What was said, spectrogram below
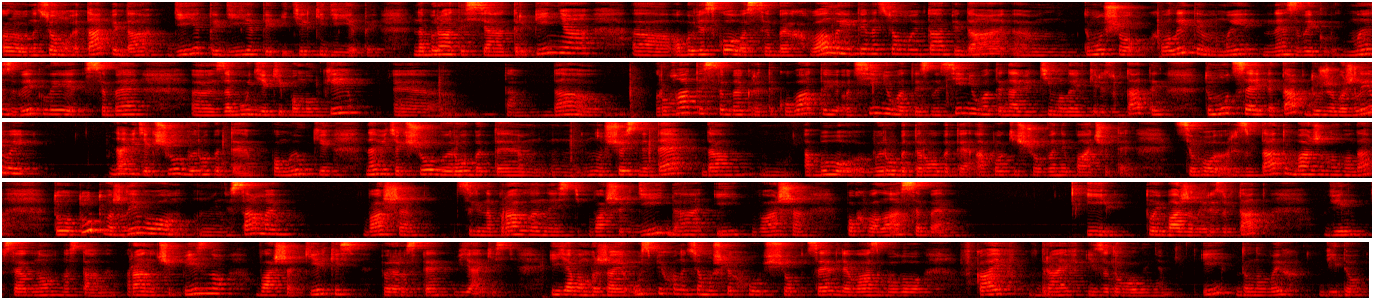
е, на цьому етапі да, діяти, діяти і тільки діяти, набиратися терпіння, е, обов'язково себе хвалити на цьому етапі, да, ем, тому що хвалити ми не звикли. Ми звикли себе е, за будь-які помилки там, да, ругати себе, критикувати, оцінювати, знецінювати навіть ті маленькі результати. Тому цей етап дуже важливий Навіть якщо ви робите помилки, навіть якщо ви робите ну, щось не те, да, або ви робите, робите, а поки що ви не бачите цього результату бажаного, да, то тут важливо саме ваша ціленаправленість ваших дій да, і ваша похвала себе. І той бажаний результат він все одно настане. Рано чи пізно ваша кількість переросте в якість. І я вам бажаю успіху на цьому шляху, щоб це для вас було в кайф, в драйв і задоволення. І до нових відео.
